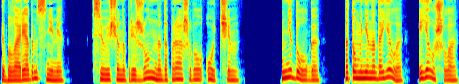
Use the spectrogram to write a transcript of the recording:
«Ты была рядом с ними?» Все еще напряженно допрашивал отчим. «Недолго. Потом мне надоело, и я ушла»,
